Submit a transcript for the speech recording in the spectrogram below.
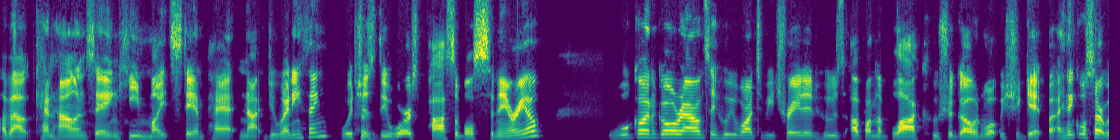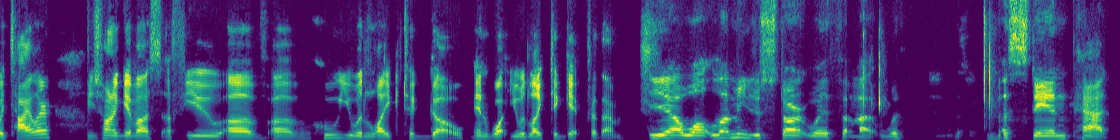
about Ken Holland saying he might stand pat not do anything, which is the worst possible scenario. We're going to go around say who we want to be traded, who's up on the block, who should go, and what we should get. But I think we'll start with Tyler. You just want to give us a few of of who you would like to go and what you would like to get for them. yeah, well, let me just start with uh, with the stand pat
